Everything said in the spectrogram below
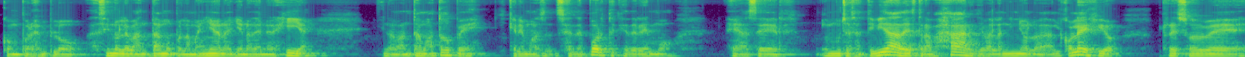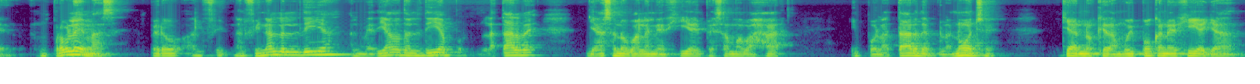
como por ejemplo, así nos levantamos por la mañana lleno de energía y nos levantamos a tope, queremos hacer deporte, queremos hacer muchas actividades, trabajar, llevar al niño al, colegio, resolver problemas, pero al, al, final del día, al mediado del día, por la tarde, ya se nos va la energía y empezamos a bajar y por la tarde, por la noche, ya nos queda muy poca energía, ya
